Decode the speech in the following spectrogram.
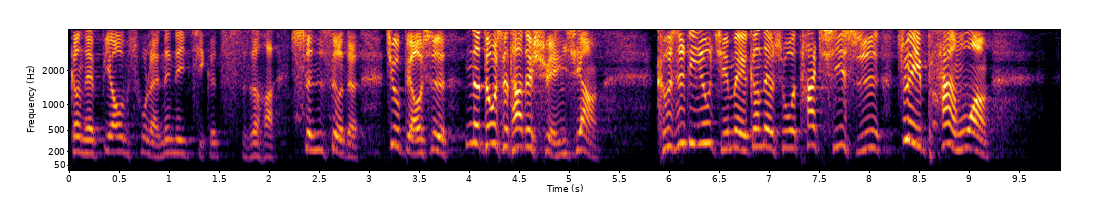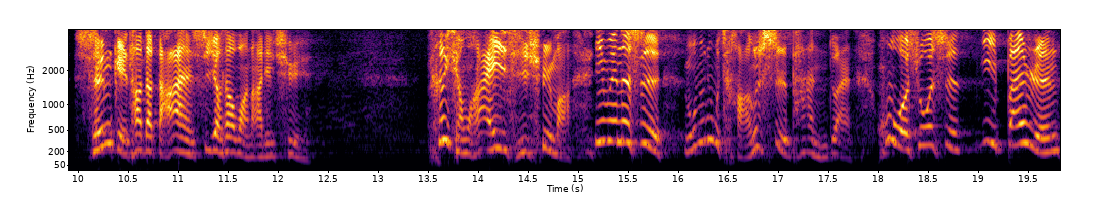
刚才标出来的那几个词哈，深色的就表示那都是他的选项。可是弟兄姐妹刚才说，他其实最盼望神给他的答案是要他往哪里去？很想往埃及去嘛，因为那是我们用常识判断，或说是一般人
